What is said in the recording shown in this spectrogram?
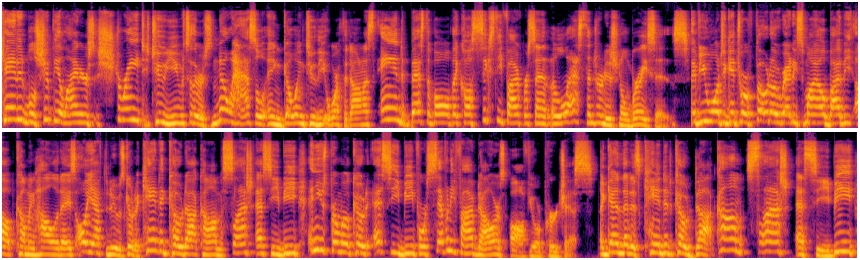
Candid will ship the aligners straight to you so there's no hassle in going to the orthodontist and best of all, they cost 65% less than traditional braces. If you want to get your photo ready smile by the upcoming holidays, all you have to do is go to candidco.com slash SCB and use promo code SCB for $75 off your purchase. Again, that is candidco.com slash SCB,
